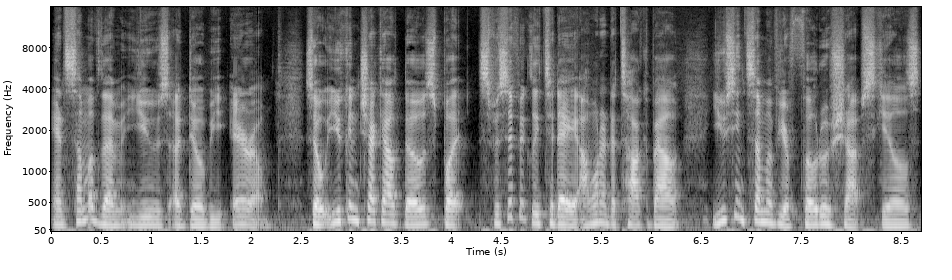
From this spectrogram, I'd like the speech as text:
and some of them use Adobe Aero. So you can check out those, but specifically today I wanted to talk about using some of your Photoshop skills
